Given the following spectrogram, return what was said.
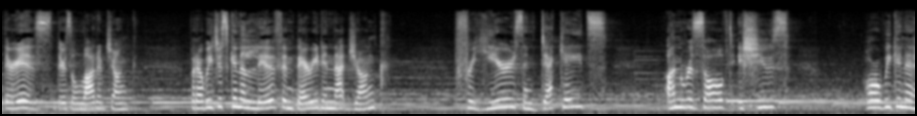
There is. There's a lot of junk. But are we just going to live and buried in that junk for years and decades? Unresolved issues? Or are we going to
